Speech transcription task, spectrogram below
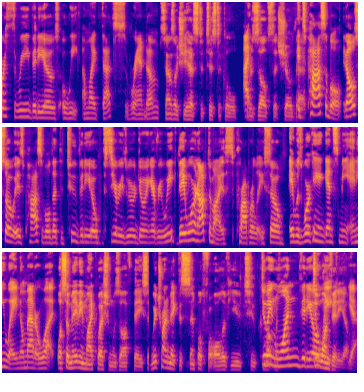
or three videos a week. I'm like, That's random. Sounds like she has statistical I- results that show that. It's possible. It also is possible that the two video series we were doing every week, they weren't optimized properly. So it was working against me anyway, no matter what. Well, so maybe my question was off base. We're trying to make this simple for all of you to doing one video do one week. video. yeah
